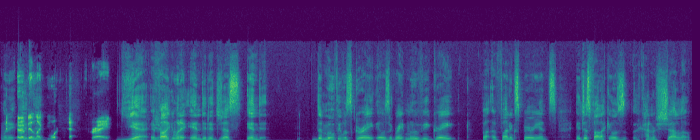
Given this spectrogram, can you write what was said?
when it could have been like more depth right yeah, it Yeah. felt like when it ended, it just ended. The movie was great. It was a great movie, great, a fun experience. It just felt like it was kind of shallow,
